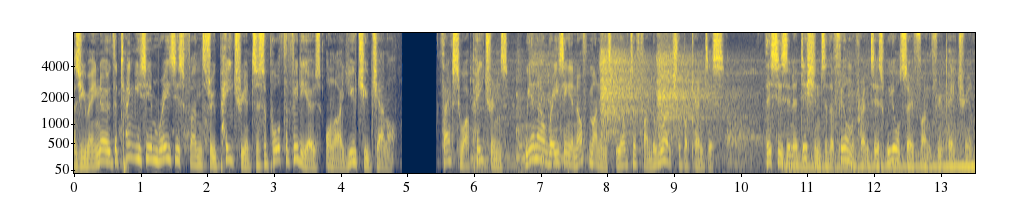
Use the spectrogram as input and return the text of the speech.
As you may know, the Tank Museum raises funds through Patreon to support the videos on our YouTube channel. Thanks to our patrons, we are now raising enough money to be able to fund a workshop apprentice. This is in addition to the film apprentice we also fund through Patreon.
